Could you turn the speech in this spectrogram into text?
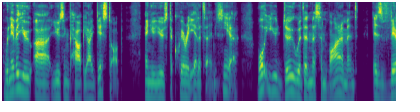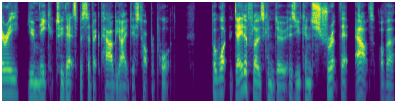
whenever you are using Power BI Desktop and you use the query editor in here, what you do within this environment is very unique to that specific Power BI desktop report. But what data flows can do is you can strip that out of a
